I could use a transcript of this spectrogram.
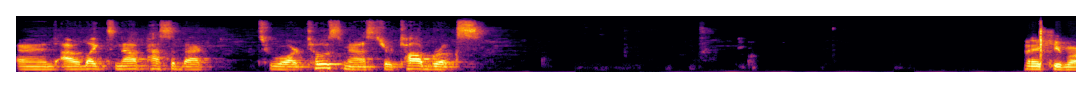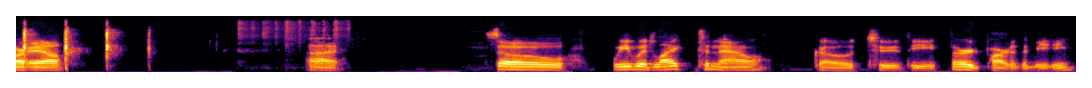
And I would like to now pass it back to our Toastmaster, Todd Brooks. Thank you, Moriel. Uh, so we would like to now go to the third part of the meeting,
